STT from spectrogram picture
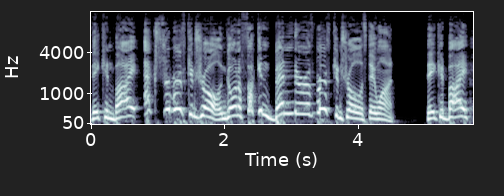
they can buy extra birth control and go on a fucking bender of birth control if they want. They could buy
